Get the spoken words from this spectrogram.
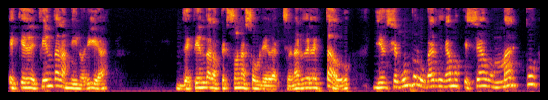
es que defienda a las minorías, defienda a las personas sobre el accionar del Estado, y en segundo lugar, digamos, que sea un marco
